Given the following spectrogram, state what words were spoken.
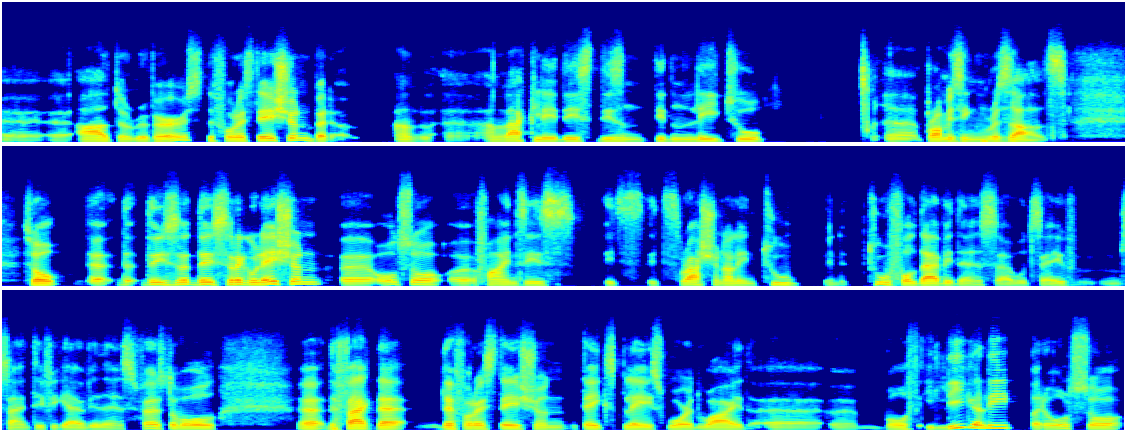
uh, alter reverse deforestation, but un unluckily this didn't, didn't lead to promising results. So uh, th this uh, this regulation uh, also finds its its its rational in two in twofold evidence. I would say scientific evidence. First of all, the fact that deforestation takes place worldwide, both illegally but also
